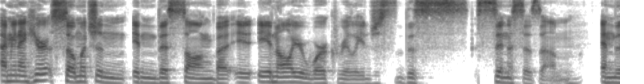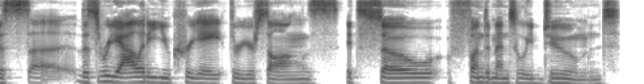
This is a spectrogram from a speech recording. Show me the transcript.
I mean, I hear it so much in in this song, but i in all your work, really, just this cynicism and this uh, this reality you create through your songs. It's so fundamentally doomed.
